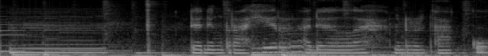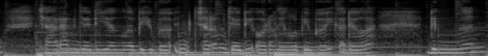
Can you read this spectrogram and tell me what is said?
Hmm, dan yang terakhir adalah menurut aku cara menjadi yang lebih baik cara menjadi orang yang lebih baik adalah dengan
